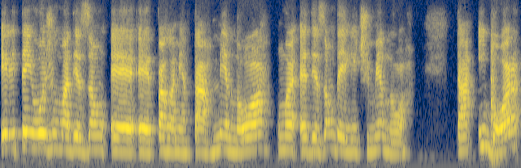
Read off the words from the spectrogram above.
ele tem hoje uma adesão é, é, parlamentar menor, uma adesão da elite menor, tá? embora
